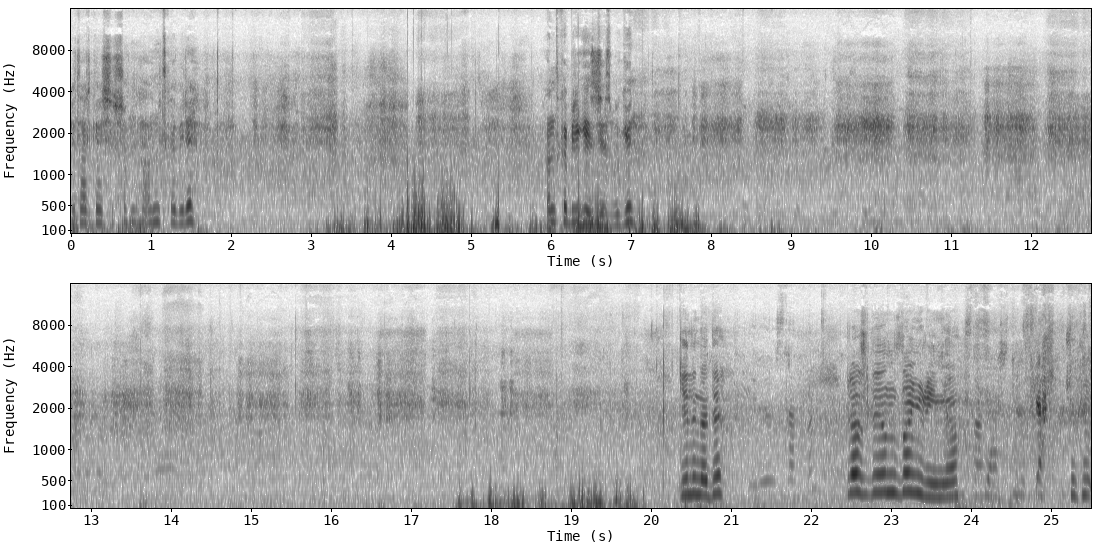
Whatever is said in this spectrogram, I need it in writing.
Evet arkadaşlar şu anda Anıtkabir'e Anıtkabir'i gezeceğiz bugün. Gelin hadi. Biraz da yanınızdan yürüyeyim ya. Gel. Çünkü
